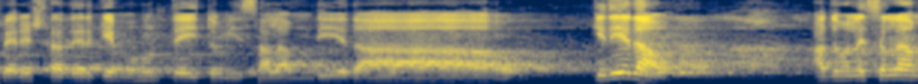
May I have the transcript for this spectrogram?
ফেরেশতাদেরকে মুহূর্তেই তুমি সালাম দিয়ে দাও। কি দিয়ে দাও? আদম আলাইসাল্লাম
